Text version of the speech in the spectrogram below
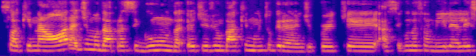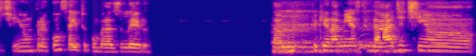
só que na hora de mudar para a segunda, eu tive um baque muito grande, porque a segunda família eles tinham preconceito com brasileiro. Tá? Porque na minha cidade tinha,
